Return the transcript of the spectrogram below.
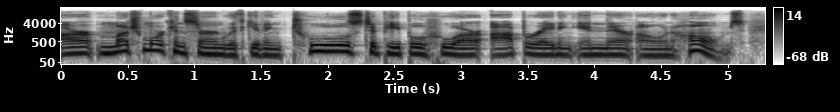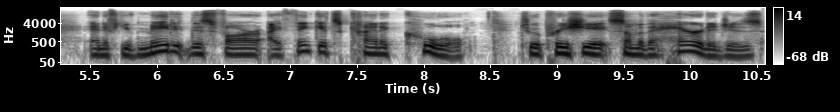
are much more concerned with giving tools to people who are operating in their own homes. And if you've made it this far, I think it's kind of cool to appreciate some of the heritages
